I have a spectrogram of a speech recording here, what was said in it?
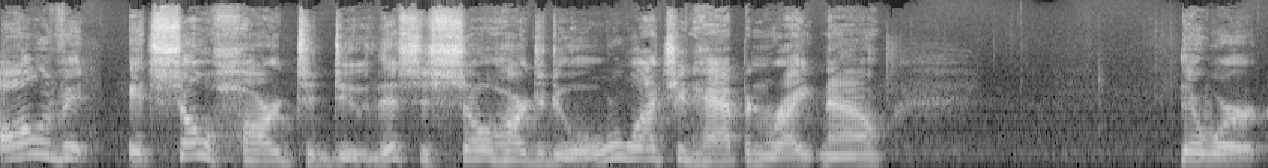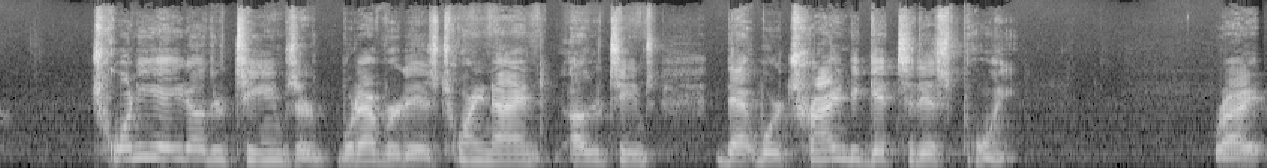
all of it. It's so hard to do. This is so hard to do. What we're watching happen right now, there were 28 other teams, or whatever it is, 29 other teams that were trying to get to this point, right?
